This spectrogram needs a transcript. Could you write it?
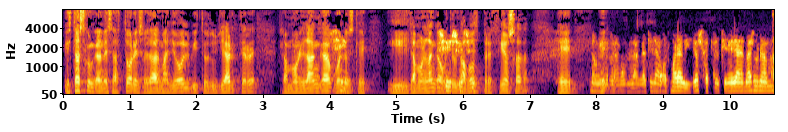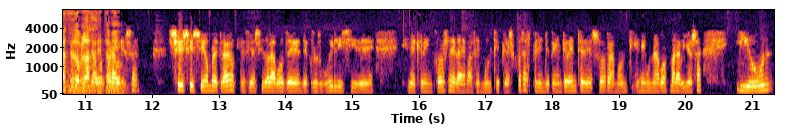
estás con grandes actores ¿verdad? Mayol Víctor Dullarte Ramón Langa bueno es que y Ramón Langa tiene una voz preciosa eh, no, eh, Ramón Langa tiene una voz maravillosa pero tiene además una, hace doblaje una voz también. maravillosa Sí, sí, sí, hombre, claro, que ha sido la voz de, de Bruce Willis y de, y de Kevin Costner, además de múltiples cosas, pero independientemente de eso, Ramón tiene una voz maravillosa y un,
